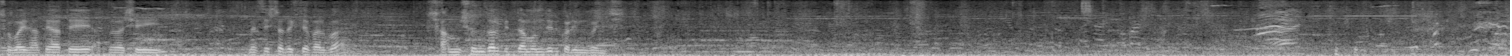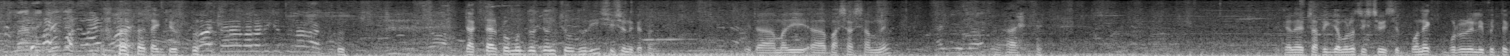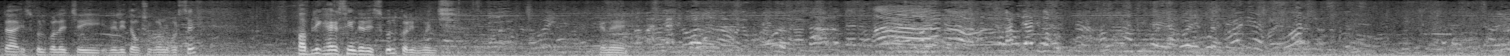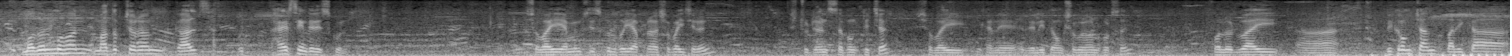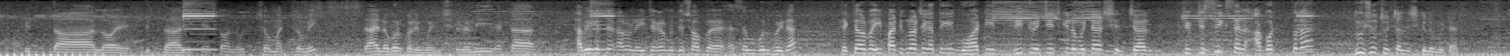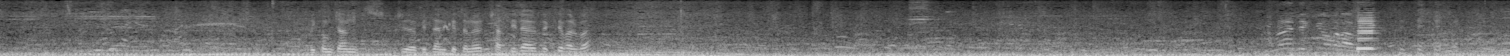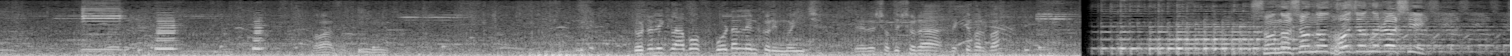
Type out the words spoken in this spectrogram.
সবাই হাতে হাতে আপনারা সেই মেসেজটা দেখতে পারবা। Shyamsundar Vidya Mandir Karimganj. Thank you doctor Pramod Ranjan Chowdhury Shishu Niketan এটা আমারই বাসার সামনে। এখানে ট্রাফিক জ্যামেরও সৃষ্টি হয়েছে। অনেক বড় র্যালি প্রত্যেকটা স্কুল কলেজ এই র্যালিতে অংশগ্রহণ করছে। Public higher secondary school Karimganj এখানে Madanmohan Madhabcharan girls higher secondary school. সবাই এমএমসি স্কুল হয়ে আপনারা সবাই চেনেন। স্টুডেন্টস এবং টিচার সবাই এখানে র্যালিতে অংশগ্রহণ করছেন। ফলোড বাই বিক্রম চাঁদ বালিকা বিদ্যালয় বিদ্যানিকেতন উচ্চ মাধ্যমিক, রায়নগর করিমগঞ্জ। র্যালি একটা থামি গেছে, কারণ এই জায়গার মধ্যে সব অ্যাসেম্বল হইরা। দেখতে পারবা, এই পার্টিকুলার জায়গা থেকে Guwahati three twenty eight kilometre Silchar fifty six and Agartala দুশো চৌচল্লিশ কিলোমিটার বিক্রম চাঁদ বিদ্যানিকেতনের ছাত্রীরা দেখতে পারবা। Rotary club of borderland Karimganj এর সদস্যরা দেখতে পারবা। শোনো শোনো ভোজন রসিক।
